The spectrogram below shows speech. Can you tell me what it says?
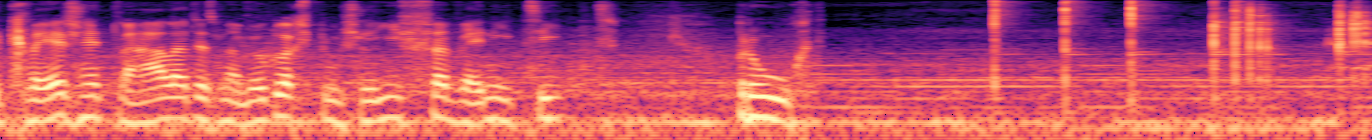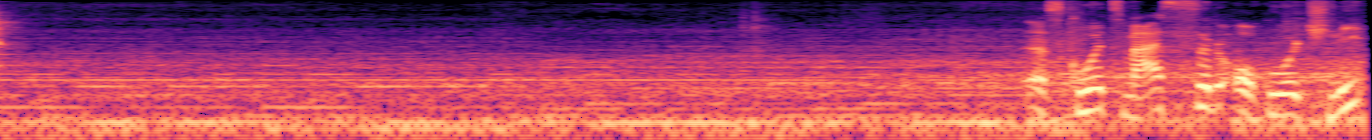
den Querschnitt wählen, dass man möglichst beim Schleifen wenig Zeit braucht. ein gutes Messer, auch gut Schnitt,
